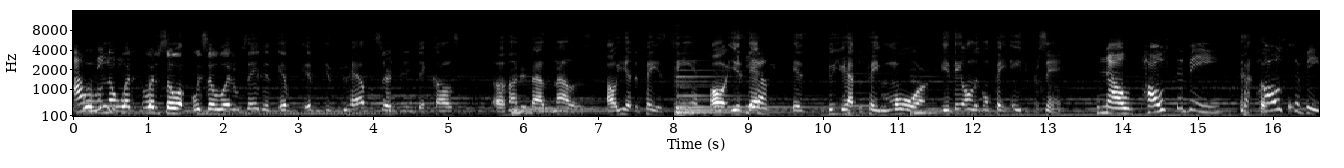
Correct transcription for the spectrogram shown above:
I Well, no, it. what what so so what I'm saying is if if if you have a surgery that costs a hundred thousand dollars, all you have to pay is ten, or is that is Yeah. do you have to pay more? Is they only gonna pay eighty percent? No, supposed to be, supposed to be,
